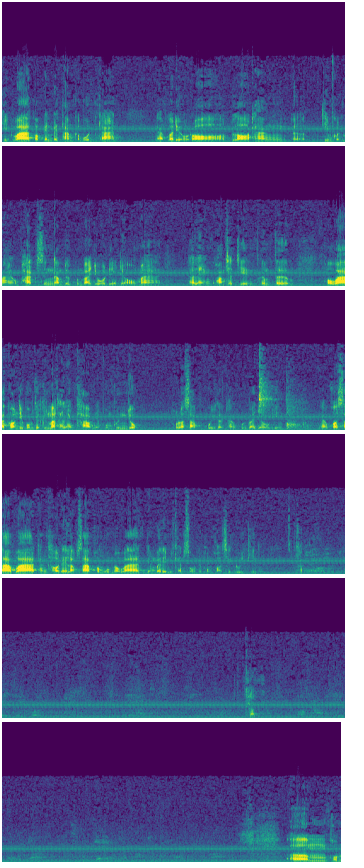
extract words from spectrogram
คิดว่าก็เป็นไปตามกระบวนการนะครับก็เดี๋ยวรอรอทางทีมกฎหมายของพรรคซึ่งนำโดยคุณวายโยเดี๋ยวเดี๋ยวออกมาแถลงความชัดเจนเพิ่มเติม เพราะว่าก่อนที่ผมจะขึ้นมาแถลงข่าวเนี่ยผมเพิ่งยกโทรศัพท์คุยกับทางคุณวายโยเองแล้วก็ทราบว่าทางเขาได้รับทราบข้อมูลมาว่ายังไม่ได้มีการส่งเดี๋ยวผมขอเช็คดูอีกทีนึงครับครับ เอิ่มผม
